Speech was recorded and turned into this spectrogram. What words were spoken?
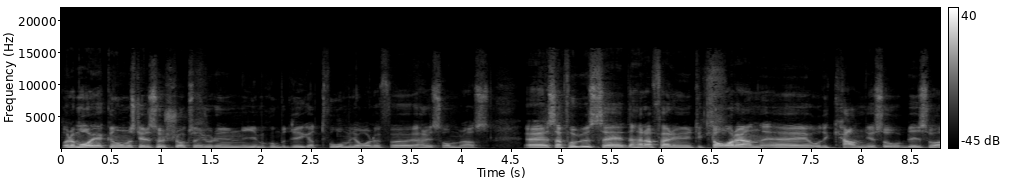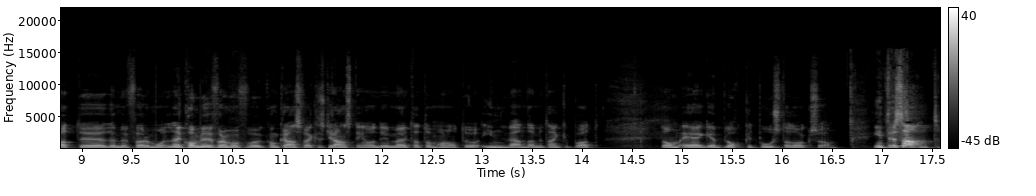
Och de har ju ekonomiska resurser också. De gjorde en nyemission på dryga 2 miljarder för här i somras. Eh, sen får vi väl säga, den här affären är ju inte klar än eh, och det kan ju så bli så att eh, den, blir föremål, den kommer bli föremål för Konkurrensverkets granskning och det är möjligt att de har något att invända med tanke på att de äger Blocket Bostad också. Intressant!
